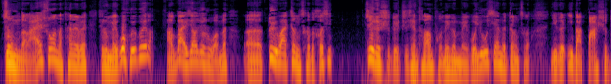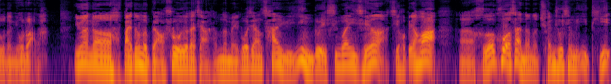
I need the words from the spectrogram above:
总的来说呢，他认为就是美国回归了啊，外交就是我们呃对外政策的核心，这个是对之前特朗普那个美国优先的政策一个一百八十度的扭转了。因为按照拜登的表述，又在讲什么呢？美国将参与应对新冠疫情啊、气候变化、呃核扩散等等全球性的议题，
